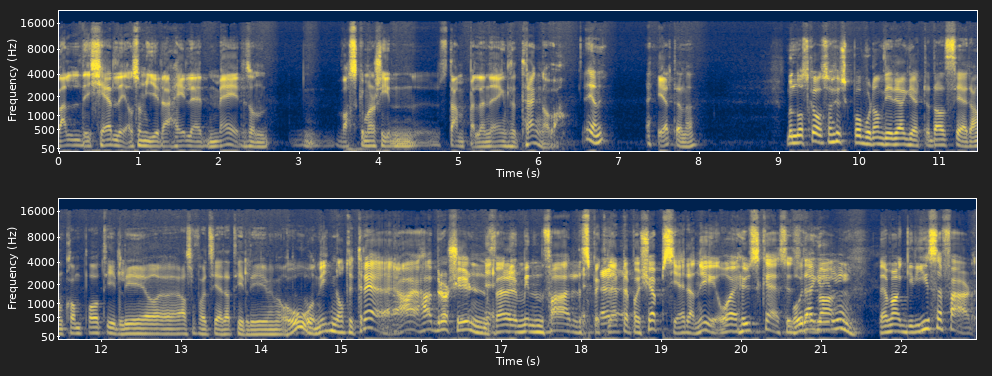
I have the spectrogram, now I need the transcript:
veldig kjedelig, og som gir deg hele et mer sånn vaskemaskinstempel enn det egentlig trenger å være. Enig. Jeg er helt enig. Men nå skal jeg også huske på hvordan vi reagerte da serien kom på tidlig, og- altså for et tidlig. Oh, 1983. Ja, jeg har brosjyren, for min far spekulerte på å kjøpe Sierra ny, og jeg husker jeg Hvor er den var, den var grisefæl,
